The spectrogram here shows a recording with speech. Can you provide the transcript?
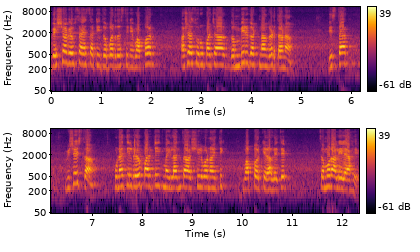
वेश्या व्यवसायासाठी जबरदस्तीने वापर अशा स्वरूपाच्या गंभीर घटना घडताना दिसतात. विशेषतः पुण्यातील रेव पार्टीत महिलांचा अश्लील व नैतिक वापर केल्याचे समोर आलेले आहे.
